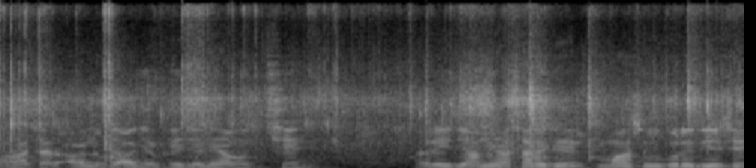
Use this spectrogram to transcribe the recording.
মাছ আর আলুটা আগে ভেজে নেওয়া হচ্ছে। আর এই যে আমি আসার আগে মা শুরু করে দিয়েছে।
